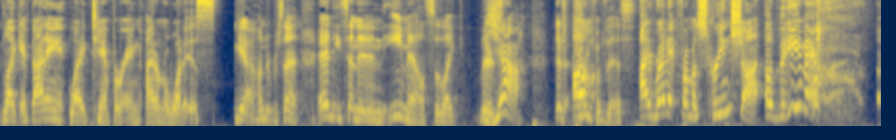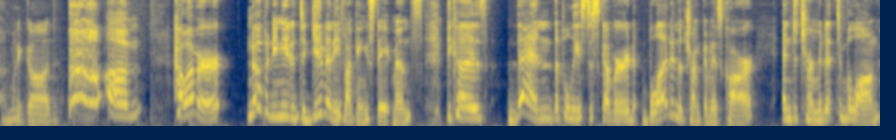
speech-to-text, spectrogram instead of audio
like if that ain't like tampering, I don't know what is. Yeah, hundred percent. And he sent it in an email, so like there's Yeah, there's Um, proof of this. I read it from a screenshot of the email. Oh my god. Um however, nobody needed to give any fucking statements because then the police discovered blood in the trunk of his car and determined it to belong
